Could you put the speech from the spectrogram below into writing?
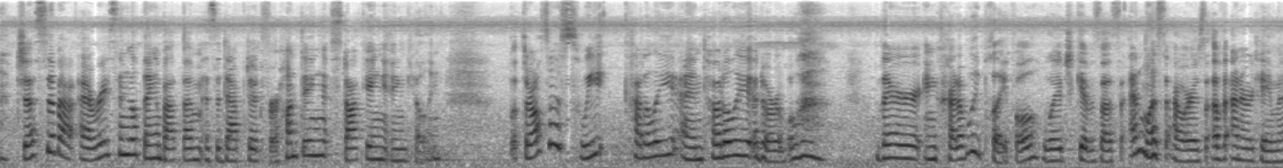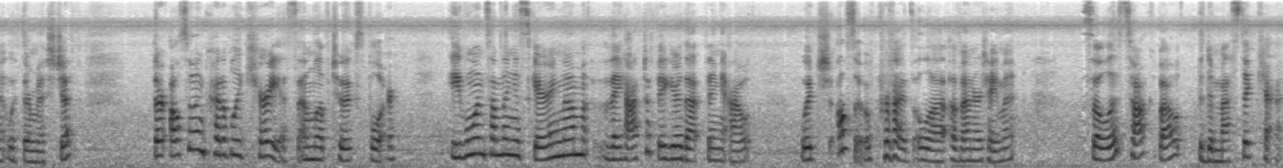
Just about every single thing about them is adapted for hunting, stalking, and killing. But they're also sweet, cuddly, and totally adorable. they're incredibly playful, which gives us endless hours of entertainment with their mischief. They're also incredibly curious and love to explore. Even when something is scaring them, they have to figure that thing out, which also provides a lot of entertainment. So let's talk about the domestic cat.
